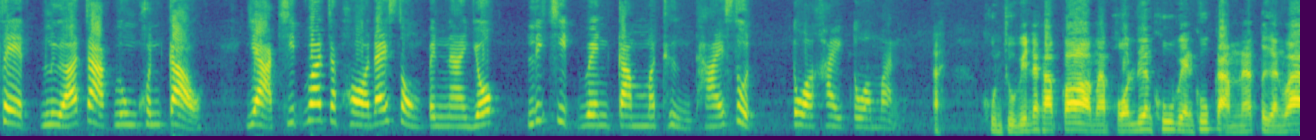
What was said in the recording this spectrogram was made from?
เศษเหลือจากลุงคนเก่า อย่าคิดว่าจะพอได้ส่งเป็นนายก ลิขิตเวรกรรมมาถึงท้ายสุด ตัวใครตัวมัน คุณชูวิทย์นะครับ ก็มาโพสต์เรื่องคู่เวรคู่กรรมนะ เตือนว่า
